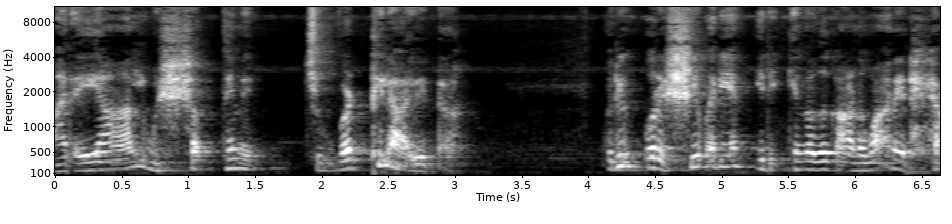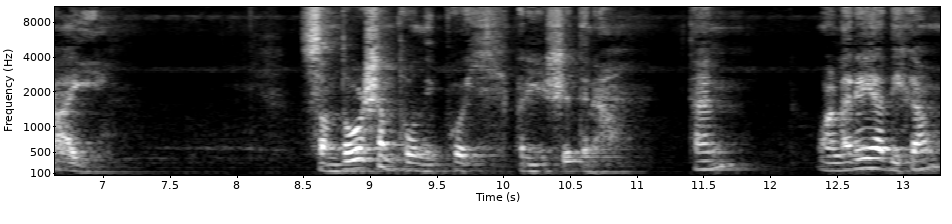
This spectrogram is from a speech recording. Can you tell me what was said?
അരയാൽ വിഷത്തിന് ചുവട്ടിലായിട്ട് ഒരു ഋഷിവര്യൻ ഇരിക്കുന്നത് കാണുവാനിടയായി. സന്തോഷം തോന്നിപ്പോയി പരീക്ഷത്തിന്. താൻ വളരെയധികം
